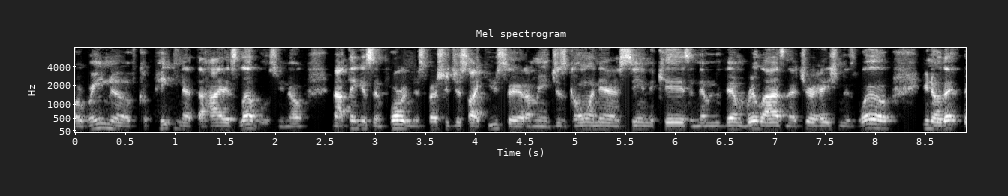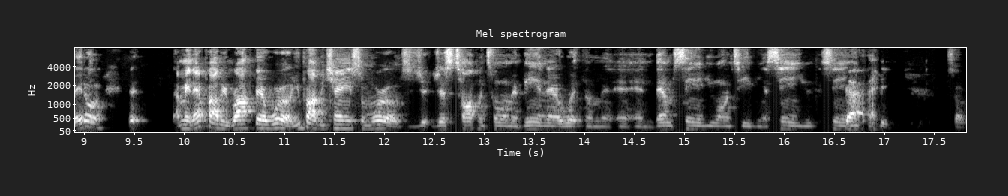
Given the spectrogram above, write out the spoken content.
arena of competing at the highest levels. You know, and I think it's important, especially just like you said. I mean, just going there and seeing the kids and them them realizing that you're Haitian as well. You know, that they don't. That, I mean, that probably rocked their world. You probably changed some worlds j- just talking to them and being there with them and, and, them seeing you on TV and seeing you seeing yeah. you. So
